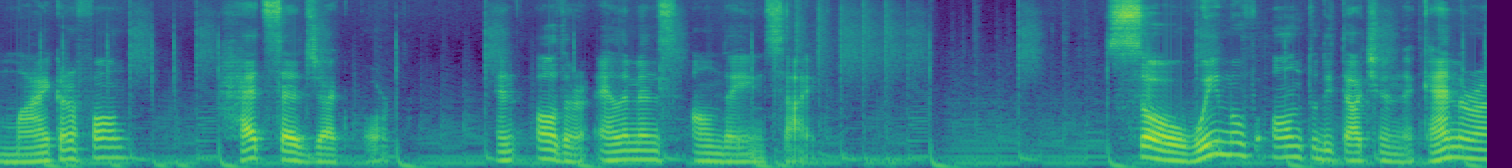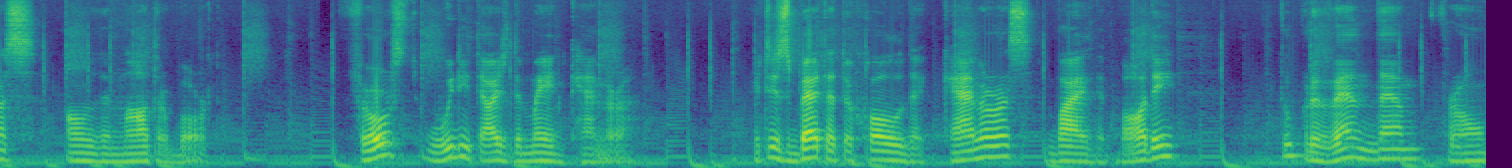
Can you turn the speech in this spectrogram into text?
microphone, headset jack port and other elements on the inside. So we move on to detaching the cameras on the motherboard. First, we detach the main camera. It is better to hold the cameras by the body to prevent them from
